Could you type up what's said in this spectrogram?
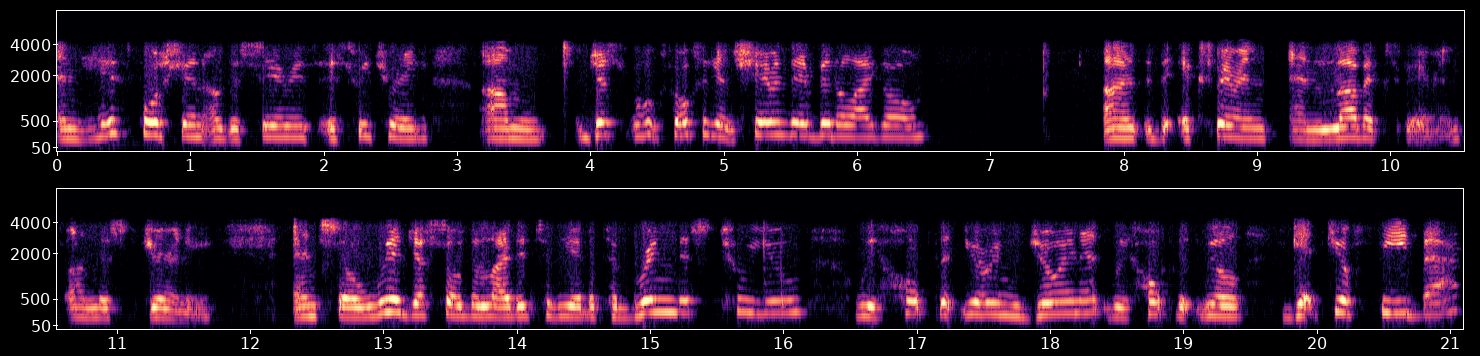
And his portion of the series is featuring um, just folks, again, sharing their vitiligo uh, the experience and love experience on this journey. And so we're just so delighted to be able to bring this to you. We hope that you're enjoying it. We hope that we'll get your feedback,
